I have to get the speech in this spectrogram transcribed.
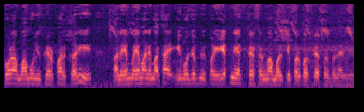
થોડા મામૂલી ફેરફાર કરી અને એમાં એમાં એમાં થાય એ મુજબની પણ એકને એક થ્રેસરમાં મલ્ટીપર્પઝ થ્રેસર બનાવી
